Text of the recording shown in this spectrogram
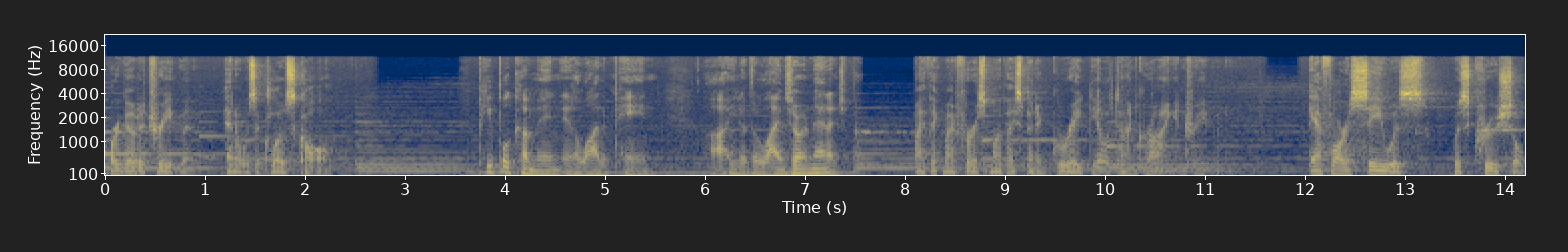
or go to treatment, and it was a close call. People come in in a lot of pain. Uh, you know, their lives are unmanageable. I think my first month I spent a great deal of time crying in treatment. FRC was, was crucial.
